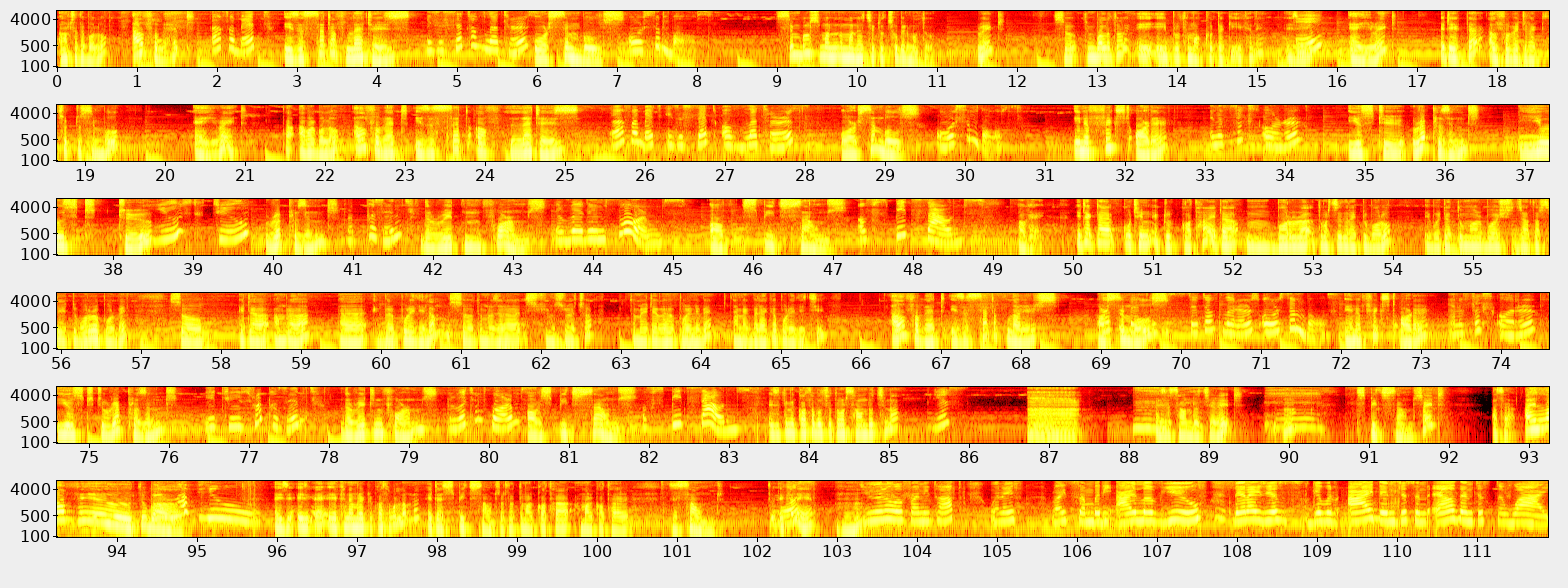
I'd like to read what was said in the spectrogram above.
আমার সাথে বলো। Alphabet Alphabet is a set of letters is a set of letters or symbols. or symbols. Symbols মানে হচ্ছে একটা ছবির মতো রাইট সো তুমি বলো তো এই এই প্রথম অক্ষরটা কি এখানে? এই যে A? এই রাইট এটা একটা অ্যালফাবেটের একটা ছোট্ট সিম্বল এই রাইট তা আবার বলো alphabet is a set of letters Alphabet is a set of letters or symbols or symbols in a fixed order in a fixed order used to represent used to used to represent represent the written forms the written forms Of speech sounds. Of speech sounds. Okay এটা একটা কঠিন একটু কথা এটা বড়রা তোমার চেয়ে যারা একটু বড় এই বইটা তোমার বয়স যা তার চেয়ে একটু বড়রা পড়বে। সো এটা আমরা একবার পড়ে দিলাম। সো তোমরা যারা স্টুডেন্টস রয়েছ তোমরা এটা এভাবে পড়ে নেবে। আমি একবার একা পড়ে দিচ্ছি। Alphabet is a set of letters is a set of letters or symbols. in a fixed order in a fixed order used to represent you choose represent the written forms the written forms of speech sounds of speech sounds. এই যে তুমি কথা বলছো তোমার sound হচ্ছে না Yes, এই যে সাউন্ড হচ্ছে রাইট স্পিচ সাউন্ড রাইট আচ্ছা I love you Tuba love you. এই যে এখানে আমরা একটা কথা বললাম না এটা স্পিচ সাউন্ড অর্থাৎ তোমার কথা আমার কথার যে সাউন্ড তো এখানে Do you know a funny talk? When I write somebody I love you, then I just give an I, then just an L, then just a Y.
